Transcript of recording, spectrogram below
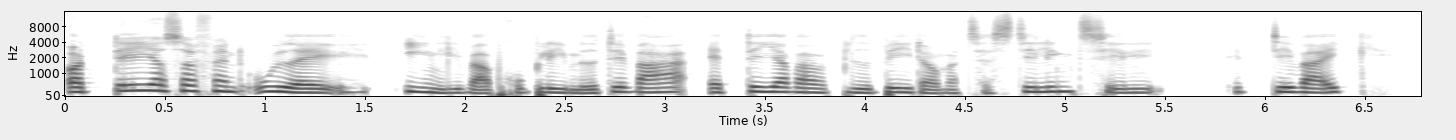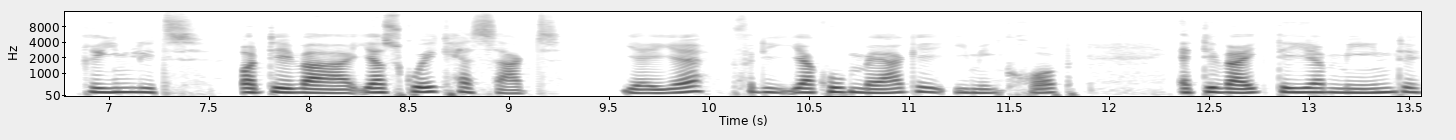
og det jeg så fandt ud af egentlig var problemet, det var, at det jeg var blevet bedt om at tage stilling til, det var ikke rimeligt. Og det var, jeg skulle ikke have sagt ja ja, fordi jeg kunne mærke i min krop, at det var ikke det, jeg mente.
